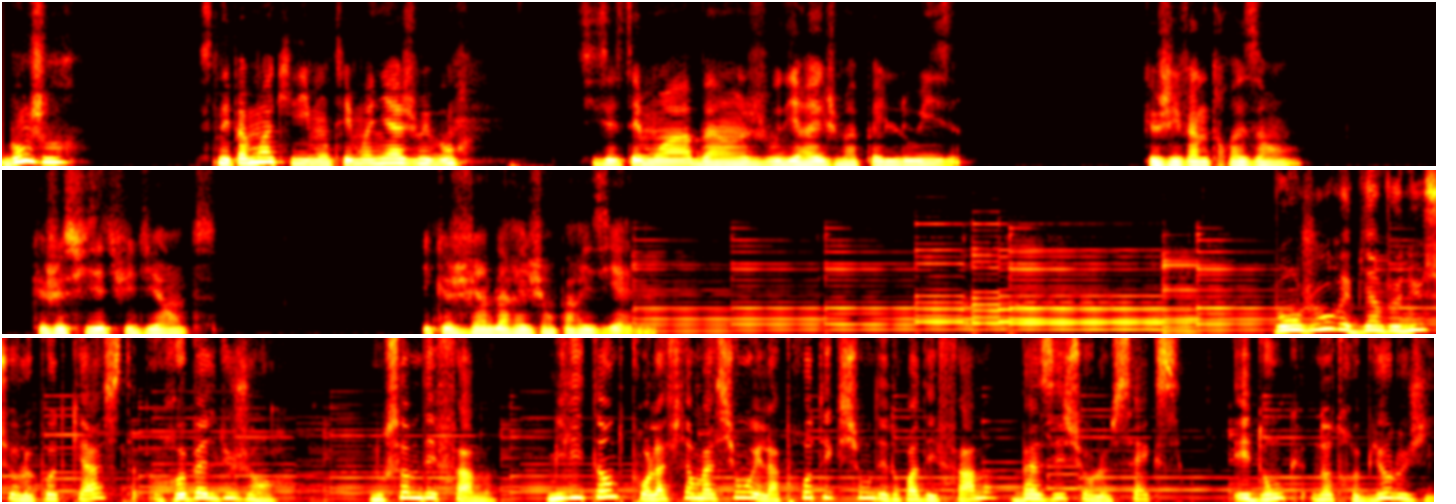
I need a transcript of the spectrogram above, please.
Bonjour. Ce n'est pas moi qui lis mon témoignage, mais bon, si c'était moi, ben je vous dirais que je m'appelle Louise, que j'ai 23 ans, que je suis étudiante et que je viens de la région parisienne. Bonjour et bienvenue sur le podcast Rebelles du genre. Nous sommes des femmes, militantes pour l'affirmation et la protection des droits des femmes basés sur le sexe et donc notre biologie.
